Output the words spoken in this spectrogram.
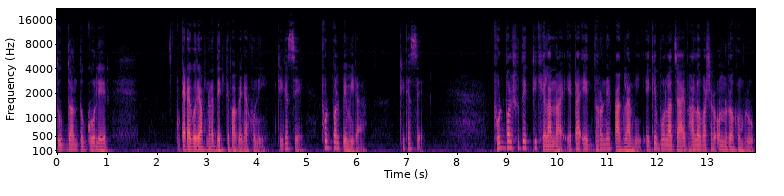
দুর্দান্ত গোলের ক্যাটাগরি আপনারা দেখতে পাবেন এখনই, ঠিক আছে? ফুটবল প্রেমীরা, ঠিক আছে? ফুটবল শুধু একটি খেলা নয়, এটা এক ধরনের পাগলামি। একে বলা যায় ভালোবাসার অন্যরকম রূপ।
